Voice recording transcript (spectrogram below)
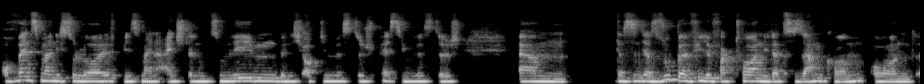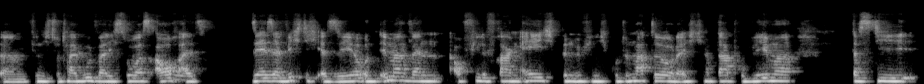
Auch wenn es mal nicht so läuft, wie ist meine Einstellung zum Leben? Bin ich optimistisch, pessimistisch? Ähm, das sind ja super viele Faktoren, die da zusammenkommen und ähm, finde ich total gut, weil ich sowas auch als sehr, sehr wichtig ersehe. Und immer, wenn auch viele fragen, ey, ich bin irgendwie nicht gut in Mathe oder ich habe da Probleme, dass die,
